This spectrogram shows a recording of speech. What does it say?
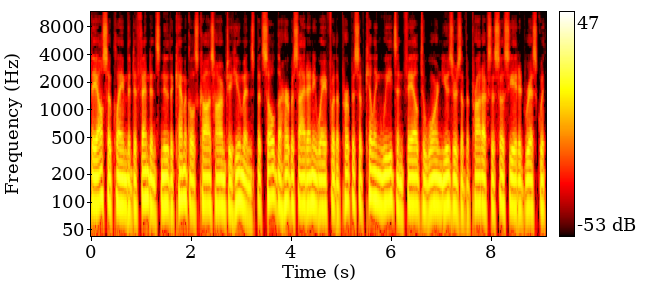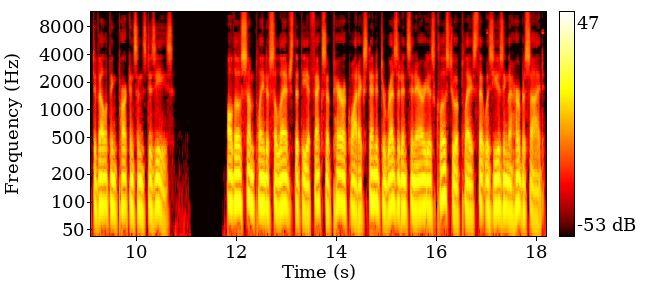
They also claim the defendants knew the chemicals cause harm to humans but sold the herbicide anyway for the purpose of killing weeds and failed to warn users of the product's associated risk with developing Parkinson's disease. Although some plaintiffs alleged that the effects of paraquat extended to residents in areas close to a place that was using the herbicide,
